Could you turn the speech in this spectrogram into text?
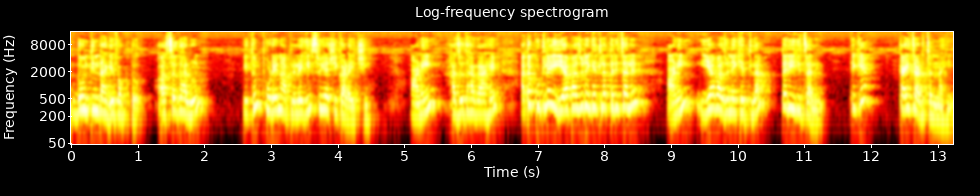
दोन तीन धागे फक्त. असं घालून इथून पुढे ना आपल्याला ही सुई अशी काढायची. आणि हा जो धागा आहे आता कुठल्याही या बाजूने घेतला तरी चालेल आणि या बाजूने घेतला तरीही चालेल. ठीक आहे? काहीच अडचण नाही.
